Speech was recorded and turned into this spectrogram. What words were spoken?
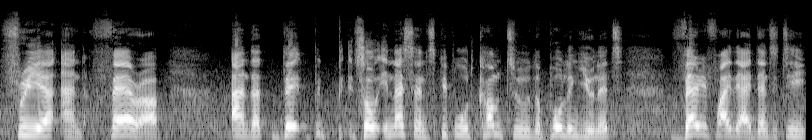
freer and fairer. And that they, so in essence, people would come to the polling units, verify their identity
